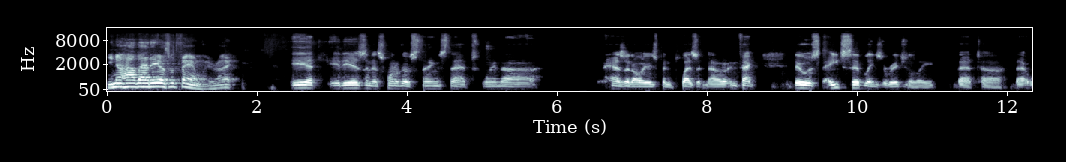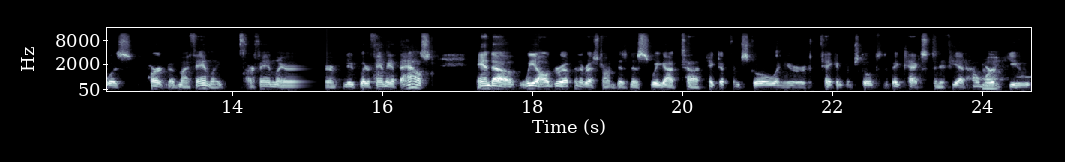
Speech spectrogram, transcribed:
you know how that is with family, right? It it is, and it's one of those things that when uh, has it always been pleasant? No. In fact, there was eight siblings originally that uh, that was part of my family, our family, our, nuclear family at the house. And uh, we all grew up in the restaurant business. We got uh, picked up from school when you were taken from school to the big Texan. And if you had homework, you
